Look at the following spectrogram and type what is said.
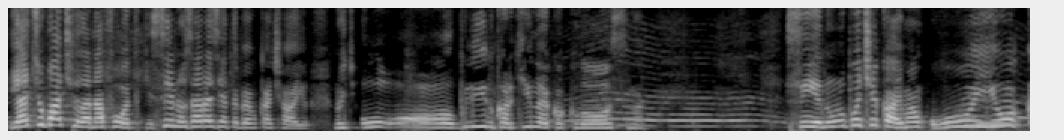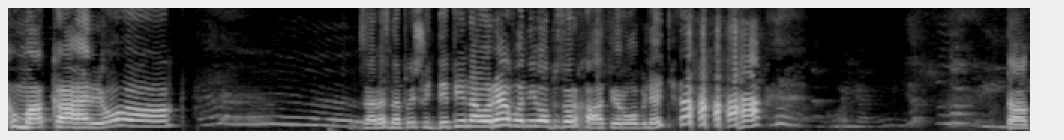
Я цю бачила на фотці. Сину, зараз я тебе вкачаю. Ну, о, блін, картина яка класна. Сину, ну почекай, мам. Ой, йок, макарьок. Зараз напишуть, дитина оре, вони обзор хати роблять. Так.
